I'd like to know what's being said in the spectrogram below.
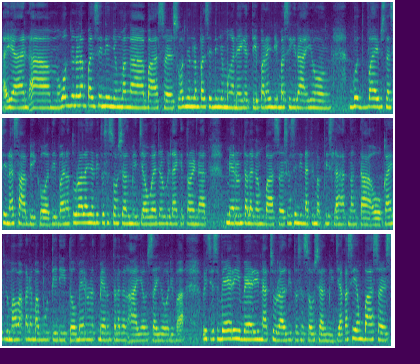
ayan, um, wag nyo na lang pansinin yung mga buzzers, wag nyo na lang pansinin yung mga negative para hindi masira yung good vibes na sinasabi ko, ba diba? Natural lang yan dito sa social media, whether we like it or not, meron talagang buzzers kasi hindi natin ma-please lahat ng tao. Kahit gumawa ka ng mabuti dito, meron at meron talagang ayaw sa'yo, 'di ba? Which is very very natural dito sa social media kasi yung buzzers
